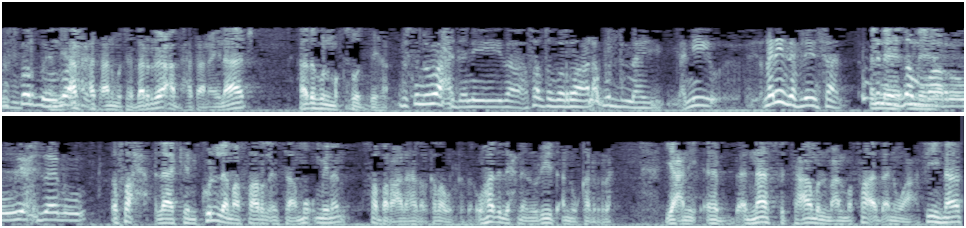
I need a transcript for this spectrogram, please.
بس برضو أني أبحث عن متبرع أبحث عن علاج. هذا هو المقصود بها. بس ان الواحد يعني إذا أصابته ضراء لابد إنه يعني غريزة في الإنسان. انه يتذمر ويحزن و... صح لكن كلما صار الإنسان مؤمنا صبر على هذا القضاء والقدر. وهذا اللي إحنا نريد أن نقرره. يعني الناس في التعامل مع المصائب أنواع. فيه ناس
